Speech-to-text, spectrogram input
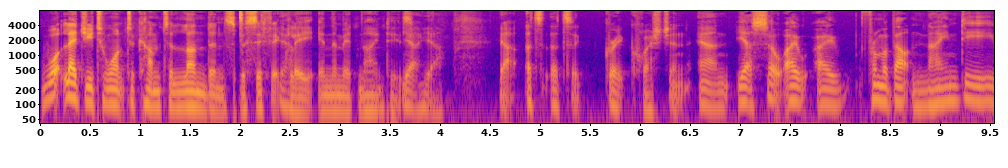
What led you to want to come to London specifically yeah. in the mid '90s? Yeah, yeah, yeah. That's that's a great question. And yes, yeah, so I, I from about 90,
